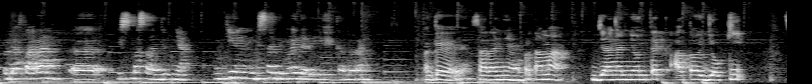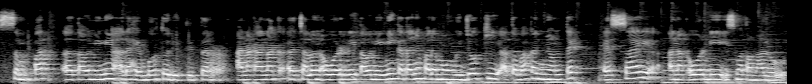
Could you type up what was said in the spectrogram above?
pendaftaran eh, ISMA selanjutnya. Mungkin bisa dimulai dari Kak Nuran. Oke, sarannya yang pertama, jangan nyontek atau joki. Sempat eh, tahun ini ada heboh tuh di Twitter. Anak-anak eh, calon awardee tahun ini katanya pada mau ngejoki atau bahkan nyontek esai anak awardee ISMA tahun lalu.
